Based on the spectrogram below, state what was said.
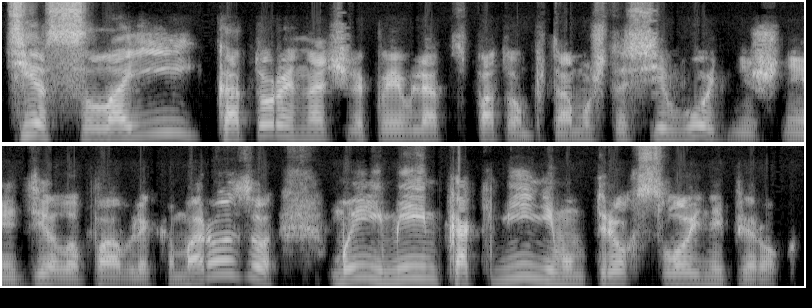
те слои, которые начали появляться потом. Потому что сегодняшнее дело Павлика Морозова мы имеем как минимум трехслойный трехслойный пирог.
